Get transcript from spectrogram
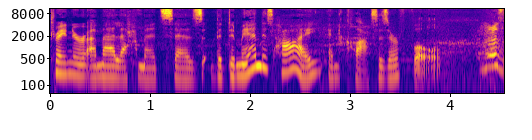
Trainer Amal Ahmed says the demand is high and classes are full. Most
